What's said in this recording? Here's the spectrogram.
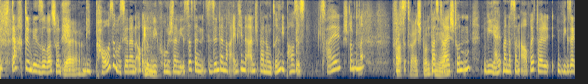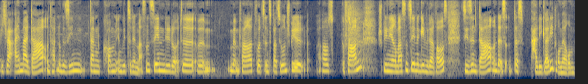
Ich dachte mir sowas schon. Ja, ja. Die Pause muss ja dann auch irgendwie komisch sein. Wie ist das denn? Sie sind dann noch eigentlich in der Anspannung drin. Die Pause ist zwei Stunden lang? Fast drei Stunden, Fast ja. drei Stunden. Wie hält man das dann aufrecht? Weil, wie gesagt, ich war einmal da und habe nur gesehen, dann kommen irgendwie zu den Massenszenen die Leute ähm, mit dem Fahrrad kurz ins Passionsspielhaus gefahren, spielen ihre Massenszene, gehen wieder raus. Sie sind da und da ist das Halligalli drumherum.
